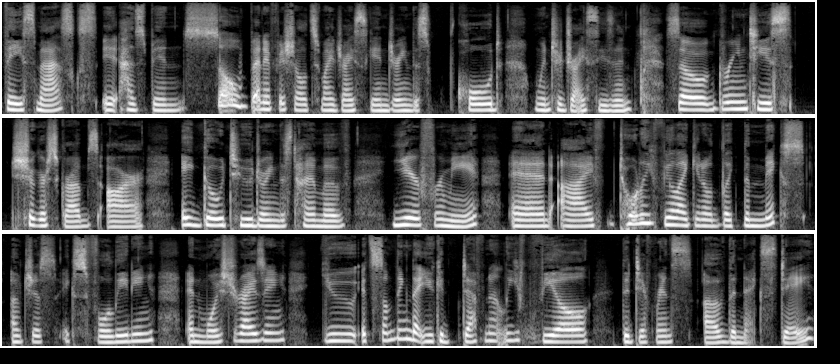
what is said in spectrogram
face masks. It has been so beneficial to my dry skin during this cold winter dry season. So, green tea sugar scrubs are a go to during this time of year for me. And I totally feel like, you know, like the mix of just exfoliating and moisturizing, you, it's something that you could definitely feel the difference of the next day.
